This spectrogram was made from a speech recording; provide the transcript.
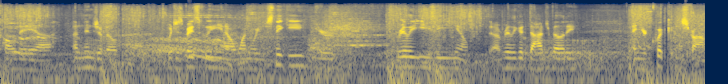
called a, uh, a ninja build, which is basically, you know, one where you're sneaky, you're really easy, you know, really good dodge ability, and you're quick and strong.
